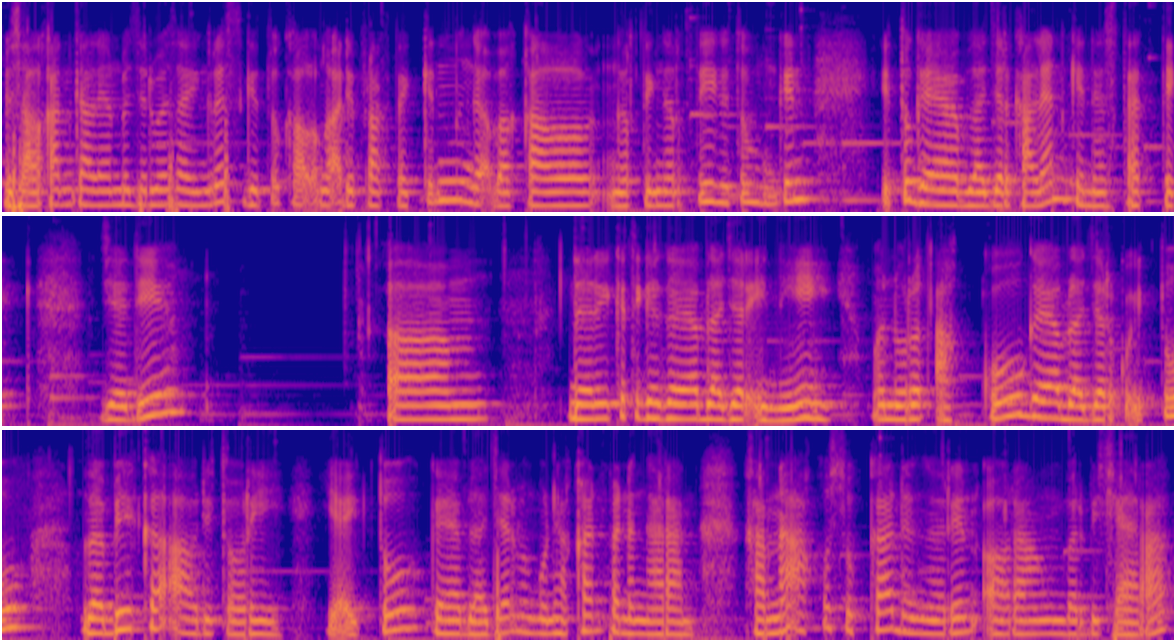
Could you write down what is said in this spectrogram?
Misalkan kalian belajar bahasa Inggris gitu, kalau nggak dipraktekin nggak bakal ngerti-ngerti gitu. Mungkin itu gaya belajar kalian kinestetik. Jadi um, dari ketiga gaya belajar ini, menurut aku gaya belajarku itu lebih ke auditory, yaitu gaya belajar menggunakan pendengaran. Karena aku suka dengerin orang berbicara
